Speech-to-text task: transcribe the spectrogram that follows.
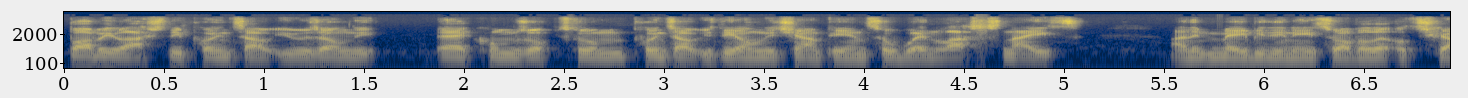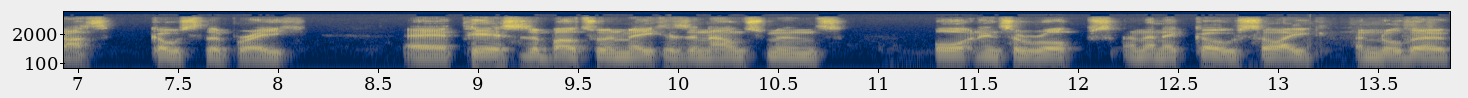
Bobby Lashley points out he was only uh, comes up to him, points out he's the only champion to win last night. I think maybe they need to have a little chat. Goes to the break. Uh, Pearce is about to make his announcement. Orton interrupts, and then it goes to like another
